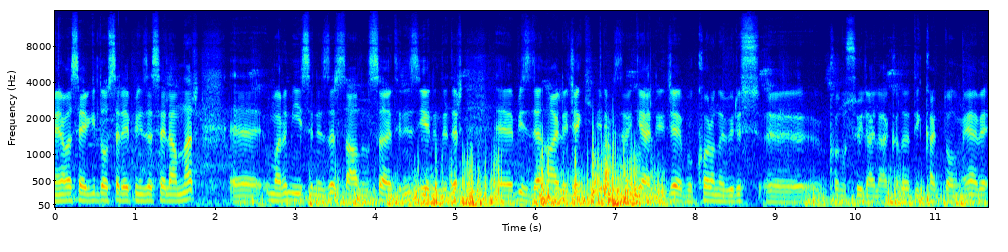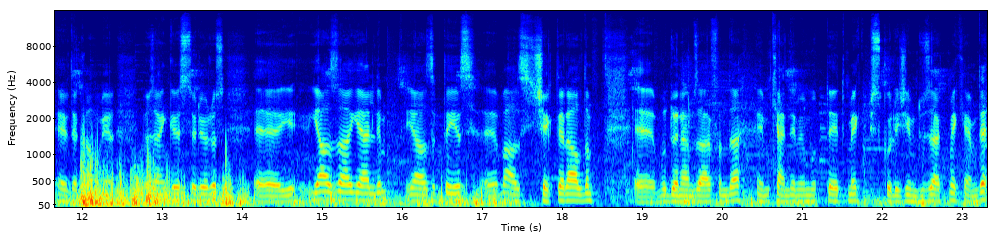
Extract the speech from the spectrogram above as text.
Merhaba sevgili dostlar, hepinize selamlar. Ee, umarım iyisinizdir, sağlığınız, sıhhatiniz yerindedir. Ee, biz de ailecek elimizden geldiğince bu koronavirüs e, konusuyla alakalı dikkatli olmaya ve evde kalmaya özen gösteriyoruz. Ee, yazlığa geldim, yazlıktayız. Ee, bazı çiçekler aldım. Ee, bu dönem zarfında hem kendimi mutlu etmek, psikolojimi düzeltmek hem de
